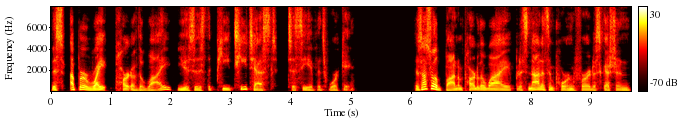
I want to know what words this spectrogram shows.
This upper right part of the Y uses the PT test to see if it's working. There's also a bottom part of the Y, but it's not as important for our discussion.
